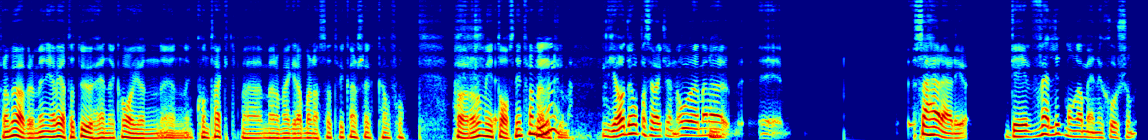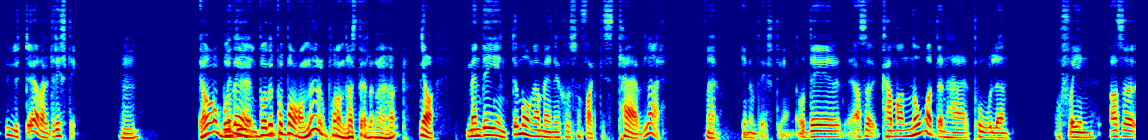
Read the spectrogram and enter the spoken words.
framöver. Men jag vet att du Henrik har ju en, en kontakt med, med de här grabbarna så att vi kanske kan få höra dem i ett avsnitt framöver Mm. till och med. Ja, det hoppas jag verkligen. Och jag menar, eh, så här är det ju. Det är väldigt många människor som utövar drifting. Mm. Ja, både, är- både på banor och på andra ställen har jag hört. Men det är inte många människor som faktiskt tävlar Nej. inom driftingen. Och det är, alltså, kan man nå den här poolen och få in, alltså, eh,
